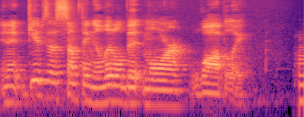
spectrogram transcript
and it gives us something a little bit more wobbly. By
